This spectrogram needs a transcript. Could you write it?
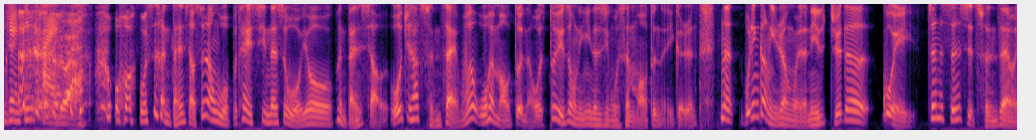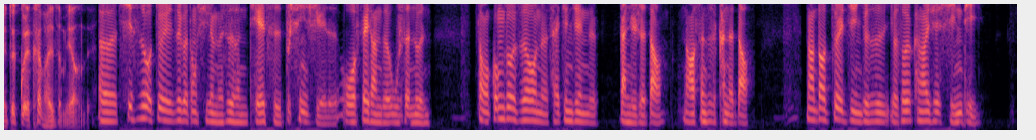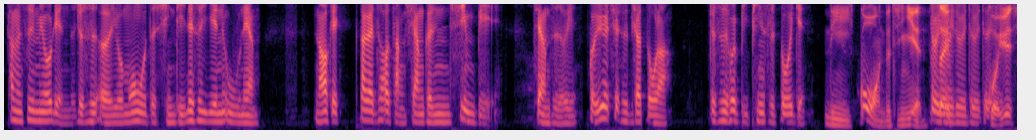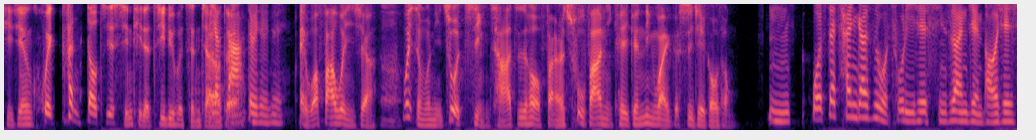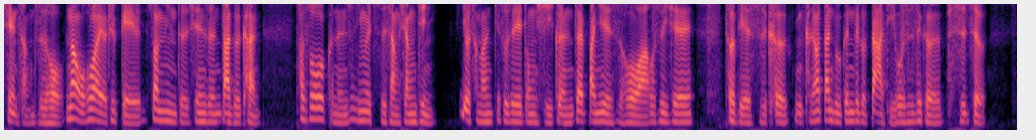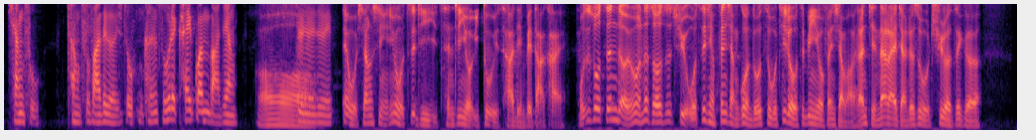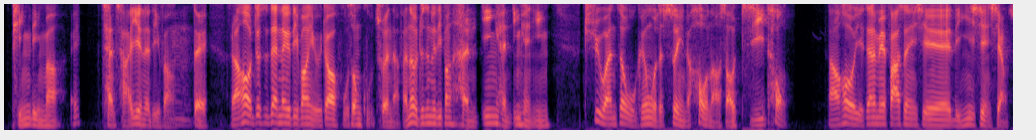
感觉很精彩。对啊，我我是很胆小，虽然我不太信，但是我又很胆小。我觉得它存在，我我很矛盾啊。我对于这种灵异的事情，我是很矛盾的一个人。那柏林杠，你认为呢？你觉得鬼真的真实存在吗？你对鬼的看法是怎么样的？呃，其实我对这个东西原本是很铁齿不信邪的，我非常的无神论。但我工作之后呢，才渐渐的感觉得到，然后甚至看得到。那到最近，就是有时候会看到一些形体，他们是没有脸的，就是呃有模糊的形体，类似烟雾那样，然后可以大概知道长相跟性别这样子而已。鬼月确实比较多啦，就是会比平时多一点。你过往的经验，对对对对对，鬼月期间会看到这些形体的几率会增加，比较大。对对对。哎、欸，我要发问一下，为什么你做警察之后，反而触发你可以跟另外一个世界沟通？嗯。我在猜，应该是我处理一些刑事案件，跑一些现场之后，那我后来有去给算命的先生大哥看，他说可能是因为磁场相近，又常常接触这些东西，可能在半夜的时候啊，或是一些特别时刻，你可能要单独跟这个大体或是这个死者相处，常触发这个就可能所谓的开关吧，这样。哦，对对对，哎、欸，我相信，因为我自己曾经有一度也差点被打开。我是说真的，因为我那时候是去，我之前分享过很多次，我记得我这边也有分享嘛，反正简单来讲，就是我去了这个。平林吗？哎、欸，产茶叶的地方，嗯、对。然后就是在那个地方有一个叫胡同古村啊，反正我就是那地方很阴、很阴、很阴。去完之后，我跟我的摄影的后脑勺极痛，然后也在那边发生一些灵异现象。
